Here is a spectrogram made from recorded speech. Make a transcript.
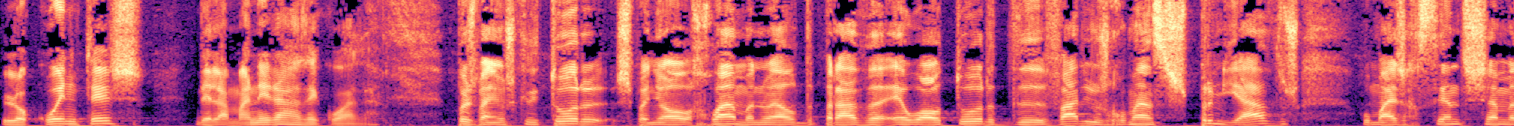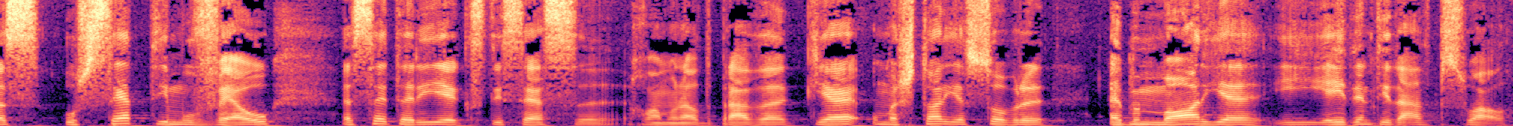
lo cuentes de la manera adecuada. Pois bem, o escritor espanhol Juan Manuel de Prada é o autor de vários romances premiados. O mais recente chama-se O Sétimo Véu. Aceitaria que se dissesse, Juan Manuel de Prada, que é uma história sobre a memória e a identidade pessoal?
